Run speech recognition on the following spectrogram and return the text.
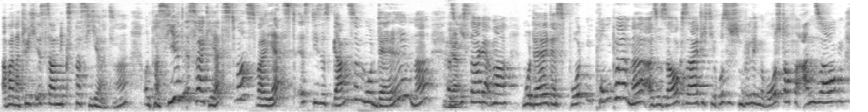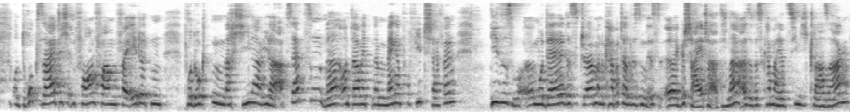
Aber natürlich ist da nichts passiert. Ne? Und passiert ist halt jetzt was, weil jetzt ist dieses ganze Modell, ne? also ja. ich sage immer Modell der Spotenpumpe, ne? also saugseitig die russischen billigen Rohstoffe ansaugen und druckseitig in Form von veredelten Produkten nach China wieder absetzen ne? und damit eine Menge Profit scheffeln dieses äh, Modell des German Capitalism ist äh, gescheitert. Ne? Also das kann man jetzt ziemlich klar sagen.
